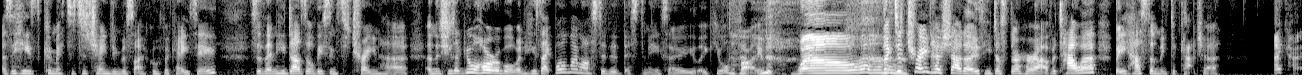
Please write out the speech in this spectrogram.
And so he's committed to changing the cycle for Katie. So then he does all these things to train her, and then she's like, "You're horrible," and he's like, "Well, my master did this to me, so like you're fine." Well. like to train her shadows, he does throw her out of a tower, but he has something to catch her. Okay.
